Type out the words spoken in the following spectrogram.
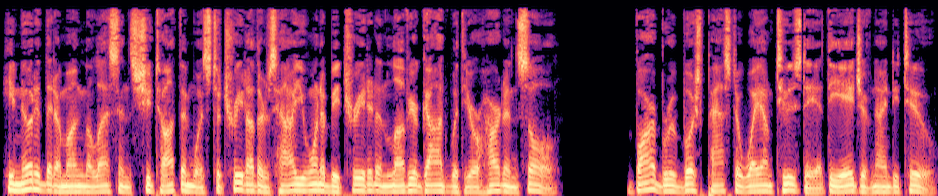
He noted that among the lessons she taught them was to treat others how you want to be treated and love your God with your heart and soul. Barbara Bush passed away on Tuesday at the age of 92.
